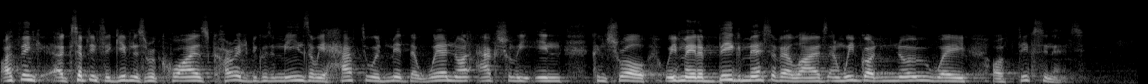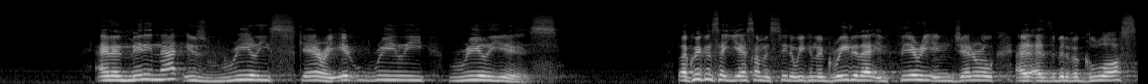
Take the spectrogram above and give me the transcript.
I think accepting forgiveness requires courage because it means that we have to admit that we're not actually in control. We've made a big mess of our lives and we've got no way of fixing it. And admitting that is really scary. It really, really is. Like we can say, yes, I'm a sinner. We can agree to that in theory, in general, as, a bit of a gloss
